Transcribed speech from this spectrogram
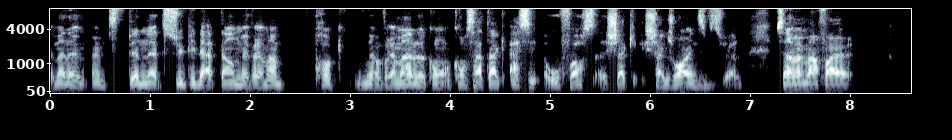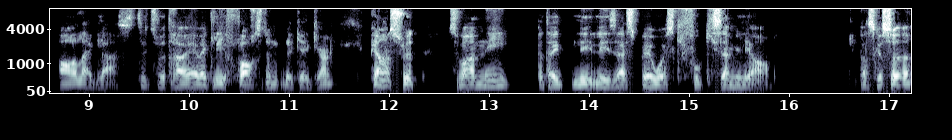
de mettre un, petit pin là-dessus, puis d'attendre, mais vraiment vraiment qu'on s'attaque assez aux forces, euh, chaque, chaque joueur individuel. C'est la même affaire hors la glace. Tu, veux travailler avec les forces de, quelqu'un, puis ensuite, tu vas amener peut-être les, aspects où est-ce qu'il faut qu'il s'améliore. Parce que ça,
